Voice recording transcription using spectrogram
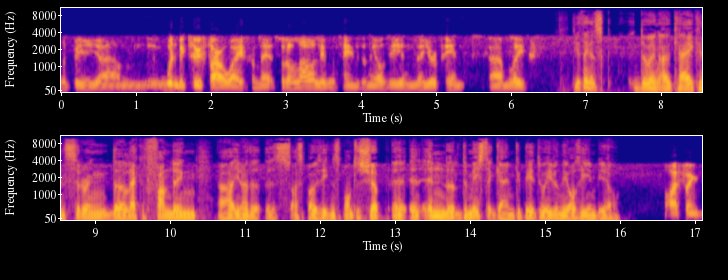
would be, um, wouldn't be too far away from that sort of lower level teams in the Aussie and the European um, leagues. Do you think it's doing okay considering the lack of funding, uh, you know, the, I suppose even sponsorship in, in, in, the domestic game compared to even the Aussie NBL? I think,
